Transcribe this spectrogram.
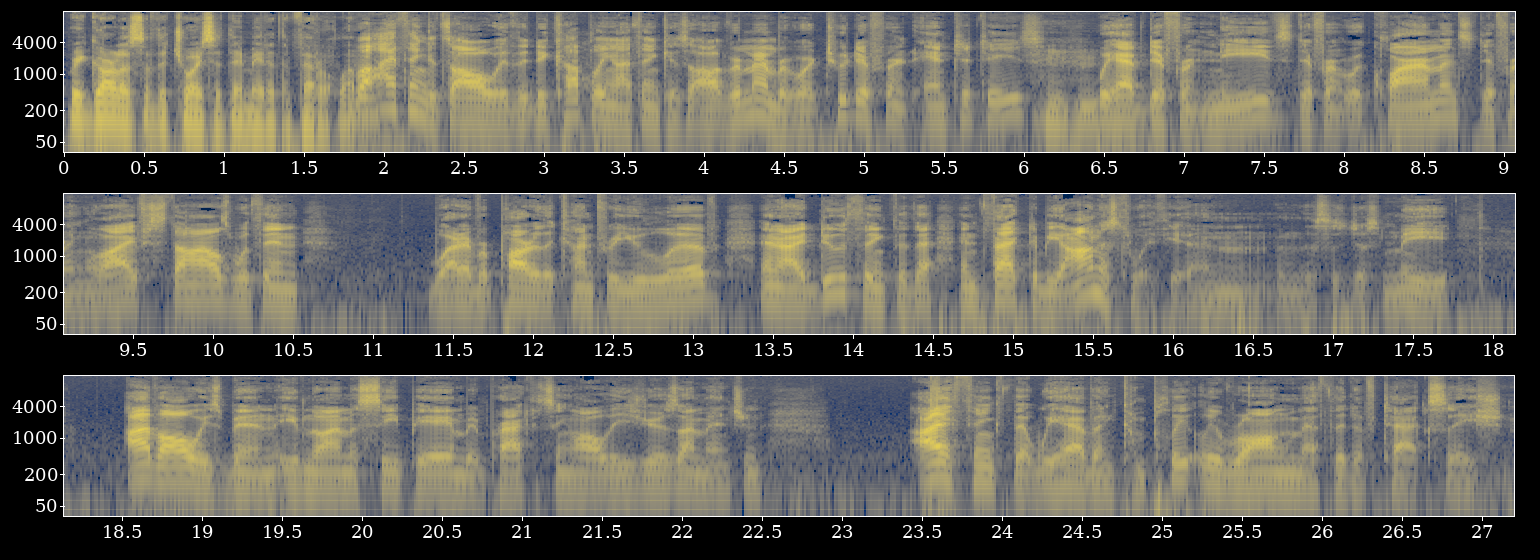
regardless of the choice that they made at the federal level. Well, I think it's always the decoupling. I think is all. Remember, we're two different entities. We have different needs, different requirements, different lifestyles within whatever part of the country you live. And I do think that that. In fact, to be honest with you, and, and this is just me, I've always been, even though I'm a CPA and been practicing all these years I mentioned, I think that we have a completely wrong method of taxation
